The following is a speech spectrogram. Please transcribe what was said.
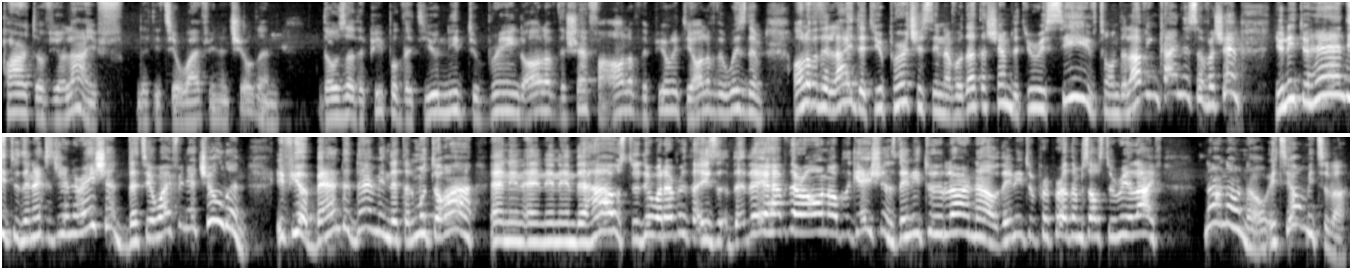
part of your life that it's your wife and your children. Those are the people that you need to bring all of the shefa, all of the purity, all of the wisdom, all of the light that you purchased in Avodat Hashem, that you received from the loving kindness of Hashem. You need to hand it to the next generation. That's your wife and your children. If you abandon them in the Talmud Torah and in, and in, in the house to do whatever is, they have their own obligations. They need to learn now. They need to prepare themselves to real life. No, no, no. It's your mitzvah.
